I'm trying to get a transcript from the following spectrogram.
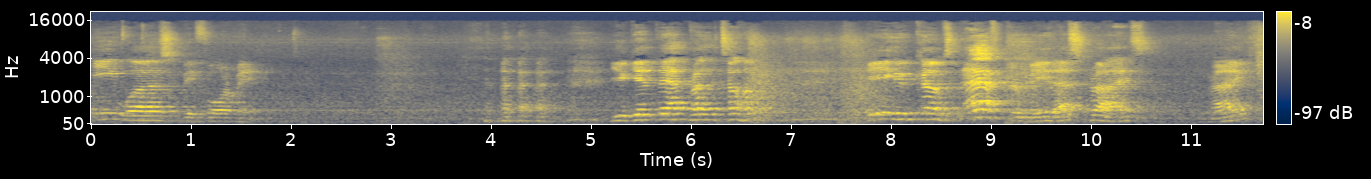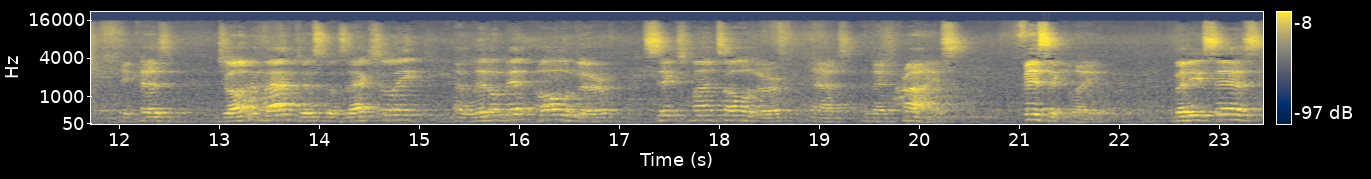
he was before me. you get that, Brother Tom? He who comes after me, that's Christ, right? Because John the Baptist was actually a little bit older, six months older than Christ, physically. But he says,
